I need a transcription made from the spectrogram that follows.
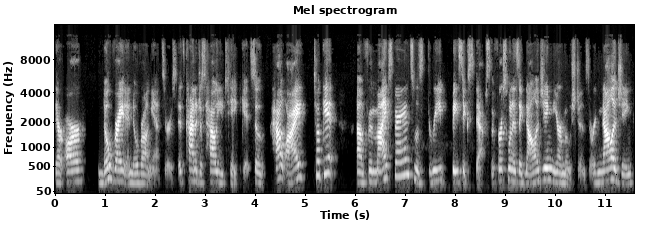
There are no right and no wrong answers. It's kind of just how you take it. So, how I took it um, from my experience was three basic steps. The first one is acknowledging your emotions or acknowledging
